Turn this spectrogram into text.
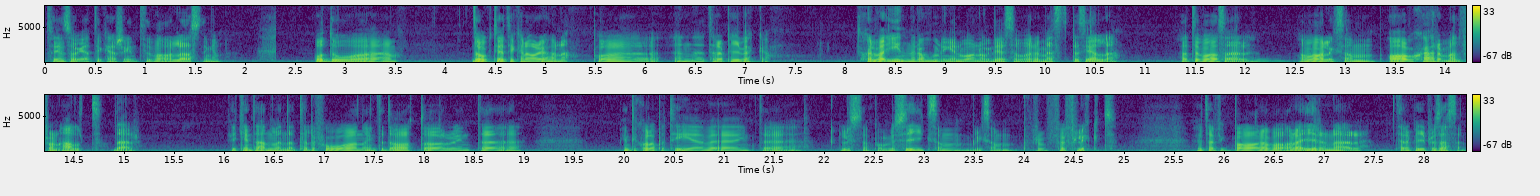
Så insåg jag att det kanske inte var lösningen. Och då då åkte jag till Kanarieöarna på en terapivecka. Själva inramningen var nog det som var det mest speciella. Att det var så här, man var liksom avskärmad från allt där. Fick inte använda telefon och inte dator och inte, inte kolla på tv, inte lyssna på musik som liksom för, för flykt. Utan fick bara vara i den där terapiprocessen.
